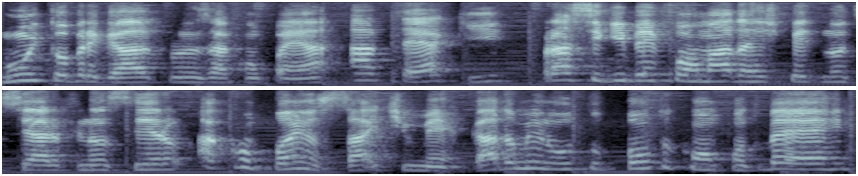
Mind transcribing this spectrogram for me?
muito obrigado por nos acompanhar até aqui. Para seguir bem informado a respeito do noticiário financeiro, acompanhe o site mercadominuto.com.br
